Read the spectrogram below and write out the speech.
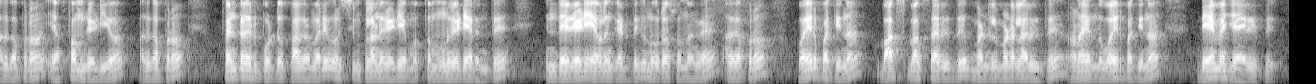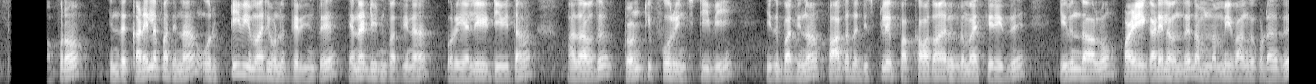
அதுக்கப்புறம் எஃப்எம் ரேடியோ அதுக்கப்புறம் பென்ட்ரைவர் போட்டு பார்க்குற மாதிரி ஒரு சிம்பிளான ரேடியோ மொத்தம் மூணு ரேடியோ இருந்து இந்த ரேடியோ எவ்வளோன்னு கேட்டதுக்கு நூறுரூவா சொன்னாங்க. அதுக்கப்புறம் ஒயர் பார்த்தீங்கன்னா பாக்ஸ் பாக்ஸாக இருக்குது பண்டல் பண்டலாக இருக்குது. ஆனால் இந்த ஒயர் பார்த்தீங்கன்னா டேமேஜ் ஆகிருக்குது அப்புறம் இந்த கடையில் பார்த்தீங்கன்னா ஒரு டிவி மாதிரி ஒன்று தெரிஞ்சுது. என்ன டிவின்னு பார்த்தீங்கன்னா ஒரு எல்இடி டிவி தான். அதாவது டுவெண்ட்டி ஃபோர் இன்ச் டிவி இது பார்த்தீங்கன்னா பார்க்கறது டிஸ்பிளே பக்காவாக தான் இருக்கிற மாதிரி தெரியுது. இருந்தாலும் பழைய கடையில் வந்து நம்ம நம்பி வாங்கக்கூடாது.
